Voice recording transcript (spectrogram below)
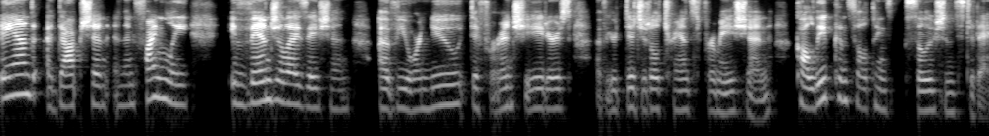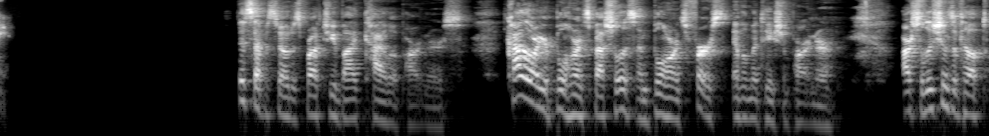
and adoption. And then finally, evangelization of your new differentiators of your digital transformation. Call Leap Consulting Solutions today. This episode is brought to you by Kylo Partners. Kylo are your Bullhorn specialists and Bullhorn's first implementation partner. Our solutions have helped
